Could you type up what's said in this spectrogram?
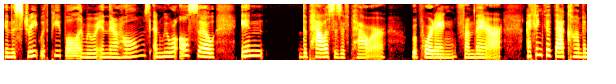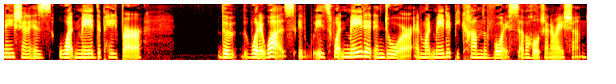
in the street with people and we were in their homes, and we were also in the palaces of power reporting from there. I think that that combination is what made the paper the what it was. It, it's what made it endure and what made it become the voice of a whole generation.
